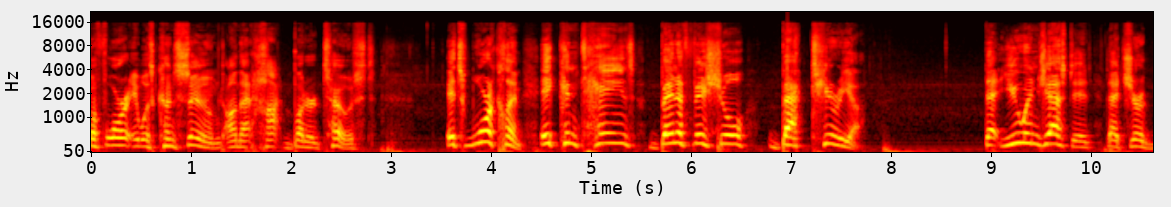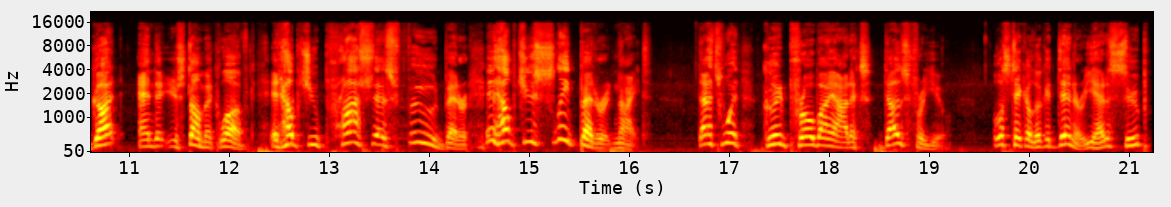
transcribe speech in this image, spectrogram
before it was consumed on that hot buttered toast. It's war Warklim. It contains beneficial bacteria that you ingested that your gut and that your stomach loved. It helps you process food better. It helps you sleep better at night. That's what good probiotics does for you. Let's take a look at dinner. You had a soup,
